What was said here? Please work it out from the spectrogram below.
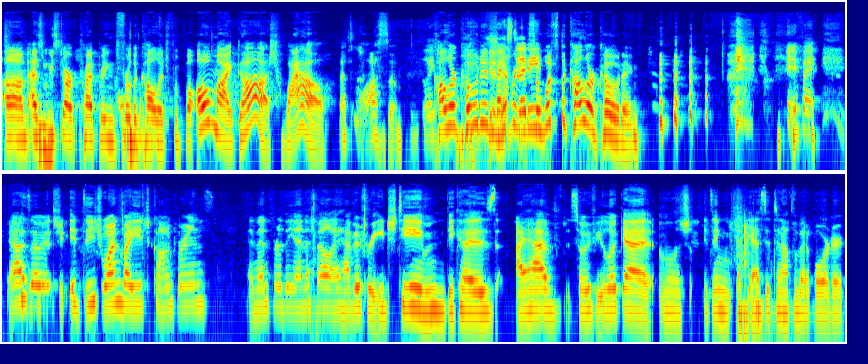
um, as we start prepping for the college football? Oh my gosh! Wow, that's awesome. Like, color coded and everything. Studied- so, what's the color coding? if I yeah, so it's it's each one by each conference. And then for the NFL, I have it for each team because I have. So if you look at, well, it's in yes, it's in alphabetical order.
